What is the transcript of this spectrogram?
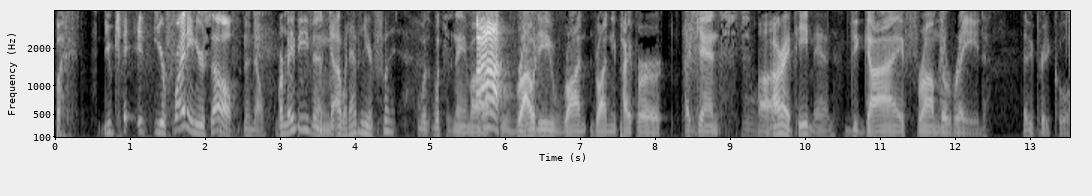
but you can't. It, you're fighting yourself. No, Or maybe even God, what happened to your foot? what- what's his name? Uh, Ah! Rowdy Rod, Rodney Piper against uh, R.I.P. Man, the guy from the raid. That'd be pretty cool.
